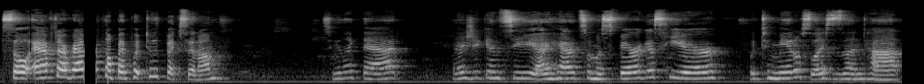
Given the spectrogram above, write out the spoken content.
So after I wrapped up, I put toothpicks in them. See, like that. As you can see, I had some asparagus here with tomato slices on top.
